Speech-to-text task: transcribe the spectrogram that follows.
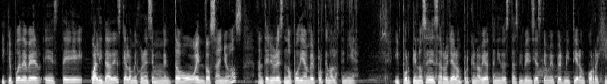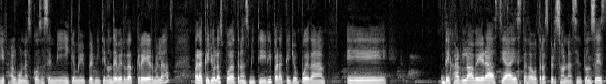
y que puede ver este, cualidades que a lo mejor en ese momento o en dos años anteriores no podían ver porque no las tenía y porque no se desarrollaron porque no había tenido estas vivencias que me permitieron corregir algunas cosas en mí y que me permitieron de verdad creérmelas para que yo las pueda transmitir y para que yo pueda eh, dejarla ver hacia estas otras personas. Entonces,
